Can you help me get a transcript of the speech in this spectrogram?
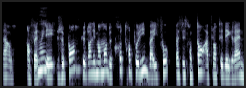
arbre, en fait. Et je pense que dans les moments de creux de trampoline, bah, il faut passer son temps à planter des graines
